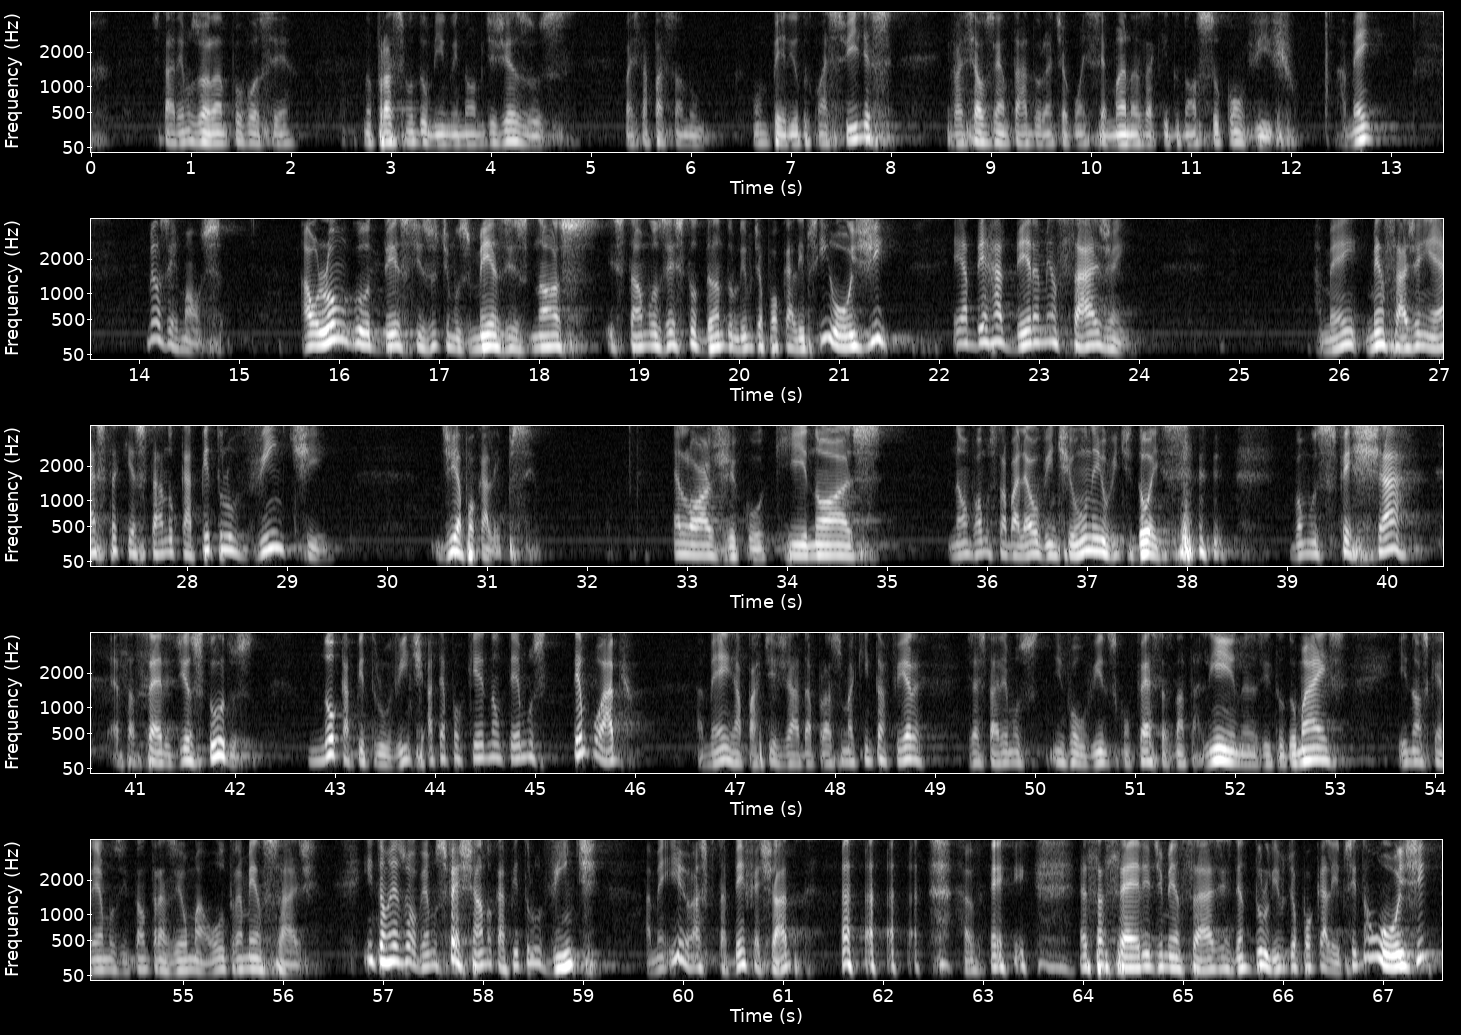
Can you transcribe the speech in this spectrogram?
estaremos orando por você no próximo domingo, em nome de Jesus. Vai estar passando um, um período com as filhas e vai se ausentar durante algumas semanas aqui do nosso convívio. Amém? Meus irmãos, ao longo destes últimos meses, nós estamos estudando o livro de Apocalipse e hoje é a derradeira mensagem. Amém? Mensagem esta que está no capítulo 20 de Apocalipse. É lógico que nós não vamos trabalhar o 21 nem o 22. vamos fechar essa série de estudos no capítulo 20, até porque não temos tempo hábil. Amém? A partir já da próxima quinta-feira, já estaremos envolvidos com festas natalinas e tudo mais, e nós queremos então trazer uma outra mensagem. Então resolvemos fechar no capítulo 20. Amém? E eu acho que está bem fechado. Amém? Essa série de mensagens dentro do livro de Apocalipse. Então hoje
